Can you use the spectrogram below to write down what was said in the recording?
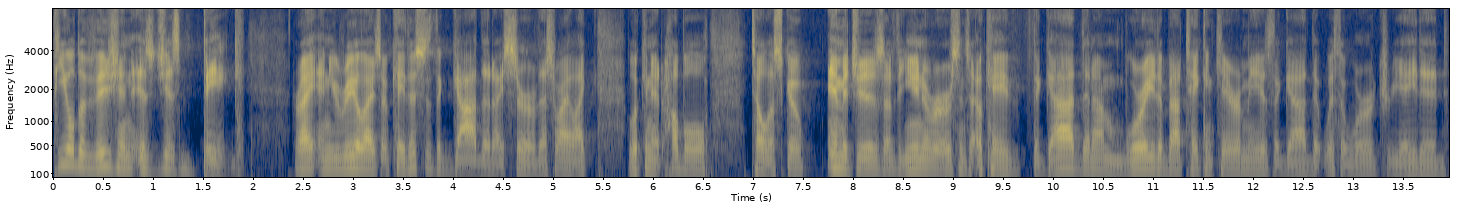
field of vision is just big, right? And you realize, okay, this is the God that I serve. That's why I like looking at Hubble telescope images of the universe and say, okay, the God that I'm worried about taking care of me is the God that with a word created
